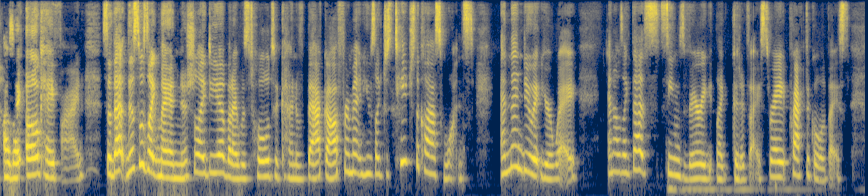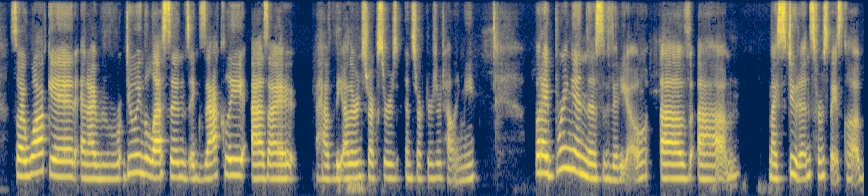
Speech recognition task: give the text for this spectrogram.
I was like, okay, fine. So that this was like my initial idea, but I was told to kind of back off from it. And he was like, just teach the class once and then do it your way. And I was like, that seems very like good advice, right? Practical advice. So I walk in and I'm doing the lessons exactly as I have the other instructors instructors are telling me. But I bring in this video of um, my students from Space Club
